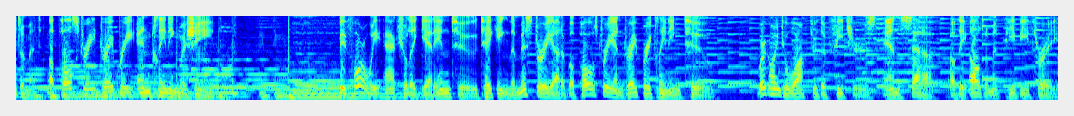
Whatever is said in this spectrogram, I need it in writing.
ultimate upholstery, drapery, and cleaning machine. Before we actually get into taking the mystery out of upholstery and drapery cleaning too, we're going to walk through the features and setup of the Ultimate PB3.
